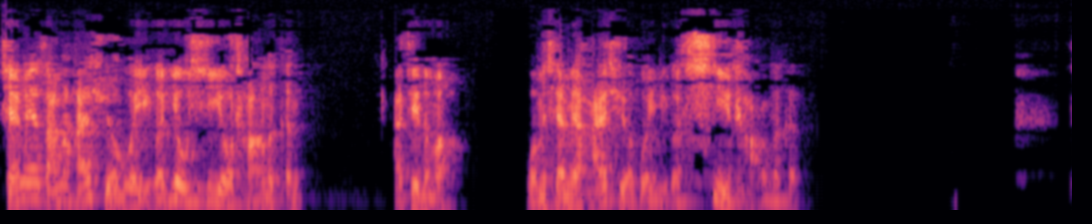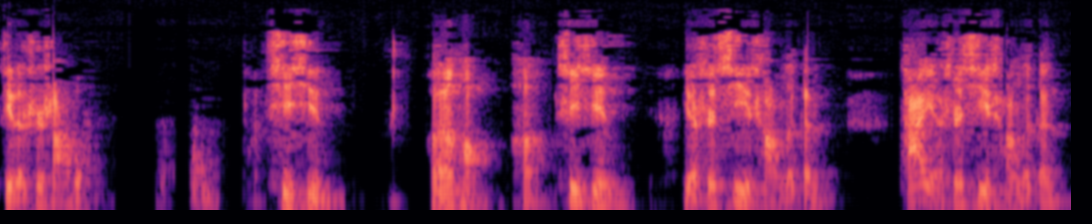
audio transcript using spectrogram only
前面咱们还学过一个又细又长的根，还记得吗？我们前面还学过一个细长的根，记得是啥不？细心，很好哈。细心也是细长的根，它也是细长的根。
